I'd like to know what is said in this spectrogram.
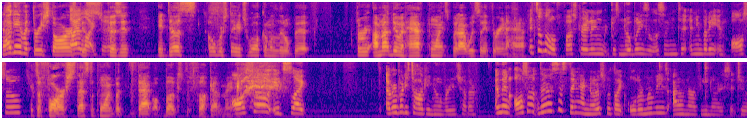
And I gave it three stars I liked it. because it it does overstay its welcome a little bit. Three. I'm not doing half points, but I would say three and a half. It's a little frustrating because nobody's listening to anybody, and also, It's a farce. That's the point. But that bugs the fuck out of me. also, it's like everybody's talking over each other. And then also, there's this thing I noticed with like older movies. I don't know if you noticed it too,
